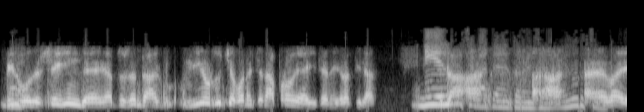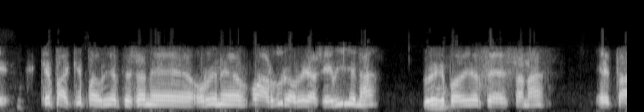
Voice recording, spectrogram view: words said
Bilbo de segin de gatu zen da ni ordutxe honetzen aprobea egiten igratira. Ni edurtze baten etorri zen, edurtze. Bai, kepa, kepa hori arte zen, horren ardura horrega zebilena, gure kepa hori arte zana, eta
